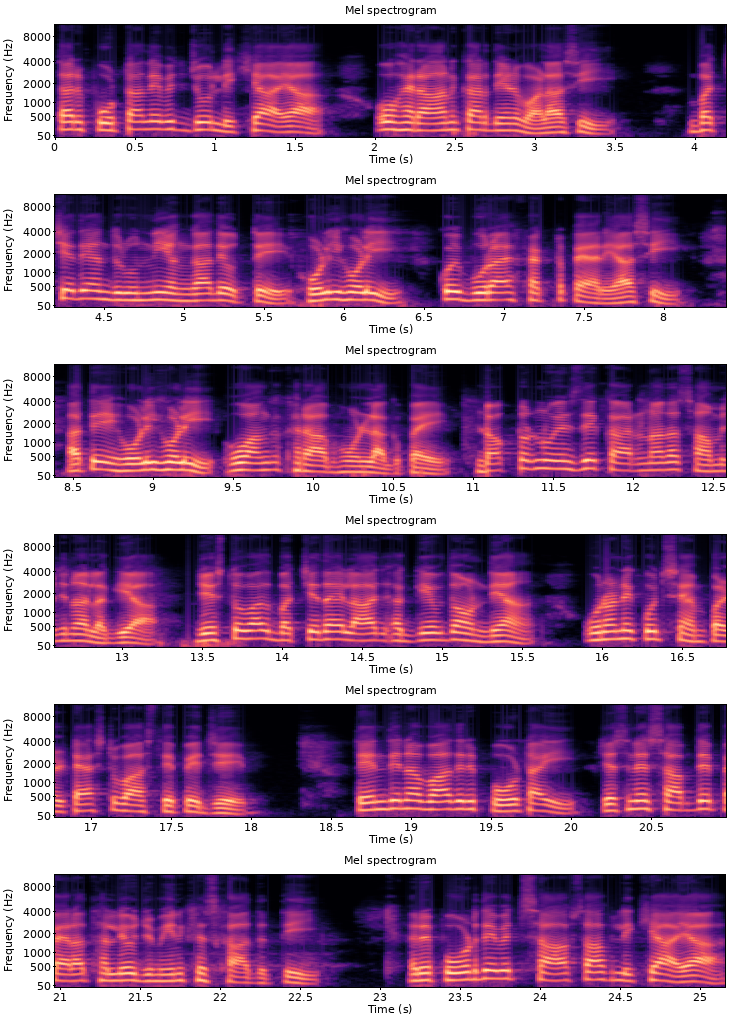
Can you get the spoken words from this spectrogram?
ਤਾਂ ਰਿਪੋਰਟਾਂ ਦੇ ਵਿੱਚ ਜੋ ਲਿਖਿਆ ਆਇਆ, ਉਹ ਹੈਰਾਨ ਕਰ ਦੇਣ ਵਾਲਾ ਸੀ। ਬੱਚੇ ਦੇ ਅੰਦਰੂਨੀ ਅੰਗਾਂ ਦੇ ਉੱਤੇ ਹੌਲੀ-ਹੌਲੀ ਕੋਈ ਬੁਰਾ ਇਫੈਕਟ ਪੈ ਰਿਹਾ ਸੀ ਅਤੇ ਹੌਲੀ-ਹੌਲੀ ਉਹ ਅੰਗ ਖਰਾਬ ਹੋਣ ਲੱਗ ਪਏ। ਡਾਕਟਰ ਨੂੰ ਇਸ ਦੇ ਕਾਰਨਾਂ ਦਾ ਸਮਝ ਨਾ ਲੱਗਿਆ। ਜਿਸ ਤੋਂ ਬਾਅਦ ਬੱਚੇ ਦਾ ਇਲਾਜ ਅੱਗੇ ਵਧਾਉਂਦਿਆਂ ਉਹਨਾਂ ਨੇ ਕੁਝ ਸੈਂਪਲ ਟੈਸਟ ਵਾਸਤੇ ਭੇਜੇ। ਤਿੰਨ ਦਿਨਾਂ ਬਾਅਦ ਰਿਪੋਰਟ ਆਈ ਜਿਸ ਨੇ ਸਭ ਦੇ ਪੈਰਾਂ ਥੱਲੇੋਂ ਜ਼ਮੀਨ ਖਿਸਕਾ ਦਿੱਤੀ। ਰਿਪੋਰਟ ਦੇ ਵਿੱਚ ਸਾਫ਼-ਸਾਫ਼ ਲਿਖਿਆ ਆਇਆ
